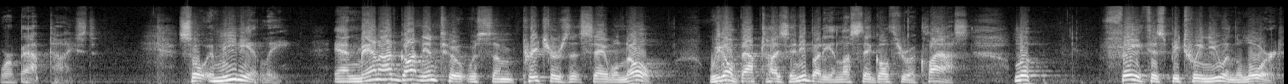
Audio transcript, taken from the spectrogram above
were baptized. So immediately, and man, I've gotten into it with some preachers that say, well, no, we don't baptize anybody unless they go through a class. Look, faith is between you and the Lord.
